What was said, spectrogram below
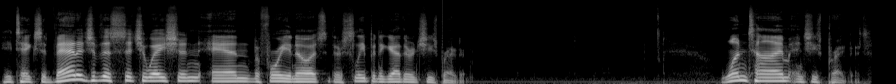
he takes advantage of this situation. And before you know it, they're sleeping together and she's pregnant. One time, and she's pregnant.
